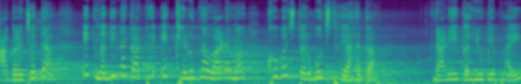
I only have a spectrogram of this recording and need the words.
આગળ જતાં એક નદીના કાંઠે એક ખેડૂતના વાડામાં ખૂબ જ તરબૂચ થયા હતા. રાણીએ કહ્યું કે, ભાઈ,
